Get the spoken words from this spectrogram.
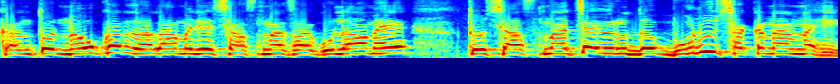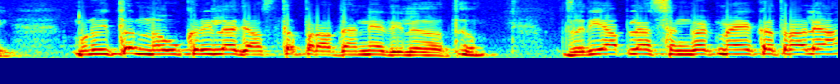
कारण तो नौकर झाला म्हणजे शासनाचा गुलाम आहे. तो शासनाच्या विरुद्ध बोलू शकणार नाही. म्हणून इथं नोकरीला जास्त प्राधान्य दिलं जातं. जरी आपल्या संघटना एकत्र आल्या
